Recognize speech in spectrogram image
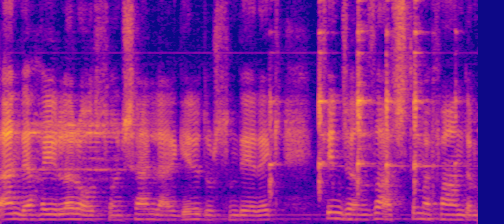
ben de hayırlar olsun, şerler geri dursun diyerek fincanınızı açtım efendim.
